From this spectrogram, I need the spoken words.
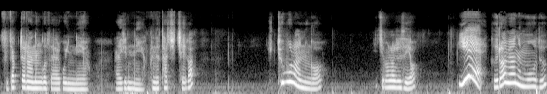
제작자라는 것을 알고 있네요. 알겠네요. 근데 다시 제가 유튜버라는 거 잊지 말아주세요. 예! 그러면은 모두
